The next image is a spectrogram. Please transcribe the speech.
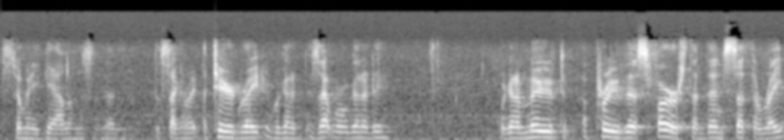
so many gallons and then the second rate, the tiered rate, we're going to, is that what we're going to do? We're going to move to approve this first and then set the rate,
